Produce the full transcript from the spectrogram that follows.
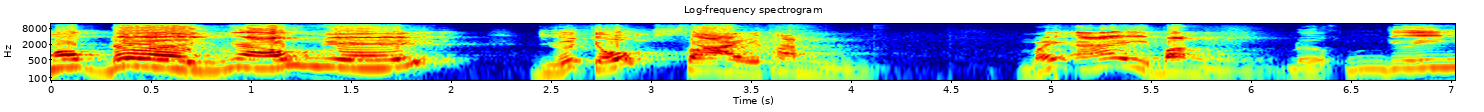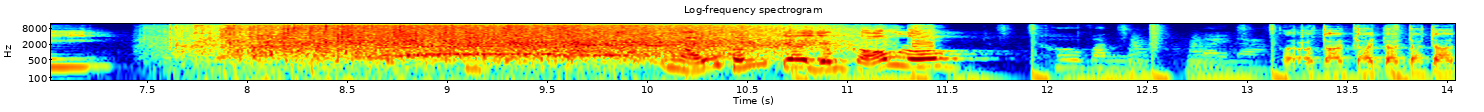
một đời ngạo nghễ Giữa chốn xài thành Mấy ai bằng được Duy? Ngẫu hứng chơi giọng cổ luôn. Thơ văn lai trời trời trời trời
